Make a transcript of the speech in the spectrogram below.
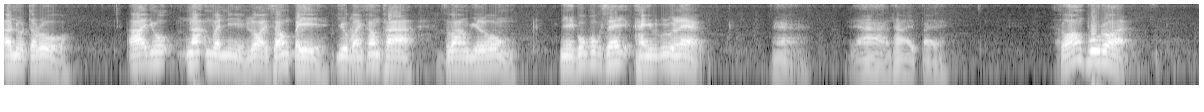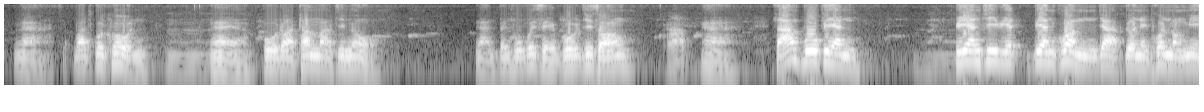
อนุตตโร อายุณวันนี้ร้อยสองปี อยู่บ้านคำคาสว่างวิโรงนี่ผู้พุกเซให้รุ่นแรกอ่าอ่าถ่ายไปสองปูรอดอ่าวัดกุดคูนอ่าปูรอดธรรมาทิโนนั่นเป็นผู้พิเศษผู้ที่สองครับอ่า สามปูเปลี่ยน เปลี่ยนชีวิตเปลี่ยนความยากจนในพ้นบางมี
